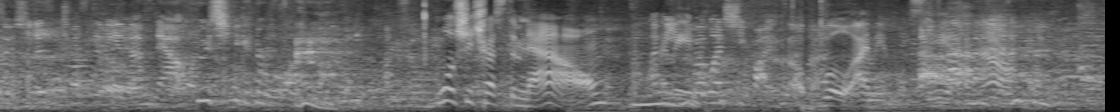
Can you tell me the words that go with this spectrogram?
so if she doesn't trust any of them now. Who's she gonna rely on? Well, she trusts them now. I mean, but when she finds out. well, I mean, we'll see. I don't know.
